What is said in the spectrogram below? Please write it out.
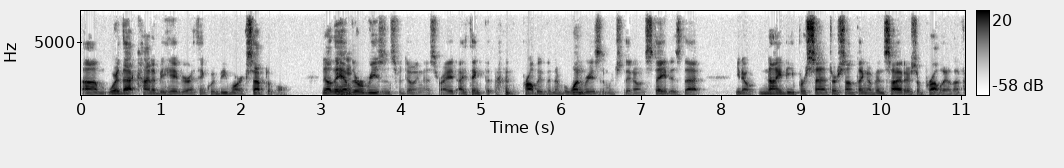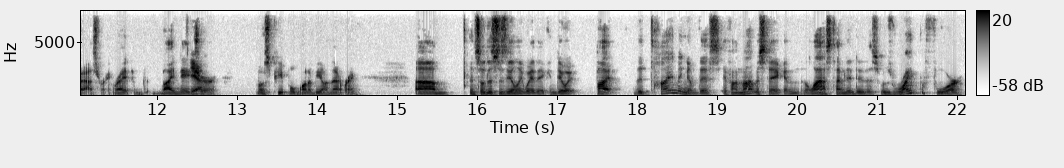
um, where that kind of behavior I think would be more acceptable. Now they have their reasons for doing this, right? I think that probably the number one reason, which they don't state, is that you know 90% or something of insiders are probably on the fast ring, right? By nature, most people want to be on that ring, um, and so this is the only way they can do it. But the timing of this, if I'm not mistaken, the last time they did this was right before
